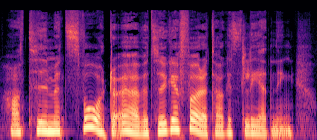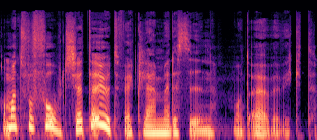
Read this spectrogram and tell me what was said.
har teamet svårt att övertyga företagets ledning om att få fortsätta utveckla en medicin mot övervikt.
